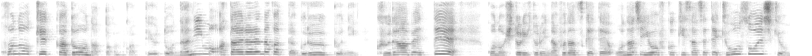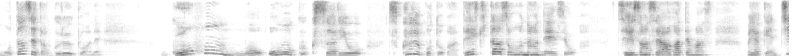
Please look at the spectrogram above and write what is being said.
この結果どうなったのかっていうと何も与えられなかったグループに比べてこの一人一人名札つけて同じ洋服着させて競争意識を持たせたグループはね5本も多く鎖を作ることができたそうなんですよ。生産性上がってます。やけんチ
